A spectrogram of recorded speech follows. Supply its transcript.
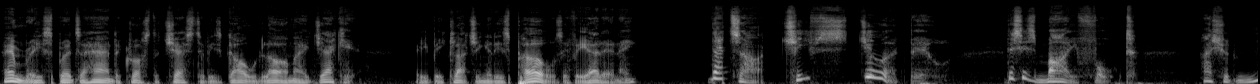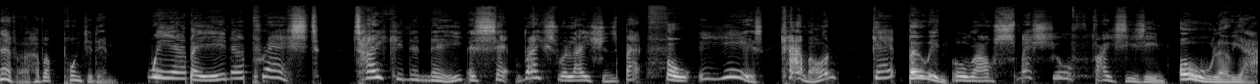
Henry spreads a hand across the chest of his gold lame jacket. He'd be clutching at his pearls if he had any. That's our chief steward, Bill. This is my fault. I should never have appointed him. We're being oppressed. Taking the knee has set race relations back 40 years. Come on, get booing, or I'll smash your faces in, all of ya.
